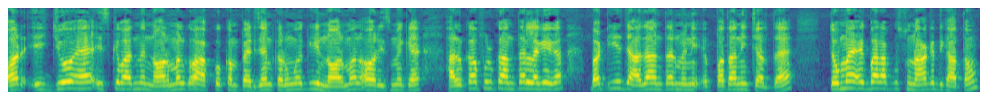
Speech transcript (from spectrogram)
और जो है, इसके बाद मैं नॉर्मल को आपको कंपैरिजन करूँगा कि नॉर्मल और इसमें क्या है। हल्का फुल्का अंतर लगेगा बट ये ज़्यादा अंतर में पता नहीं चलता है। तो मैं एक बार आपको सुना के दिखाता हूँ।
